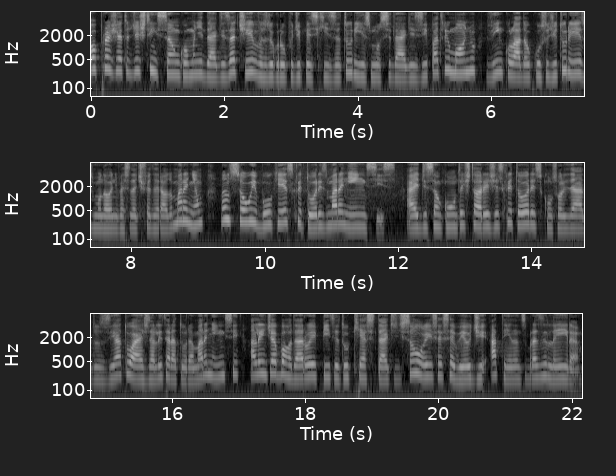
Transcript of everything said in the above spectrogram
O projeto de extensão Comunidades Ativas do Grupo de Pesquisa Turismo, Cidades e Patrimônio, vinculado ao curso de turismo da Universidade Federal do Maranhão, lançou o e-book Escritores Maranhenses. A edição conta histórias de escritores consolidados e atuais da literatura maranhense, além de abordar o epíteto que a cidade de São Luís recebeu de Atenas brasileira.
